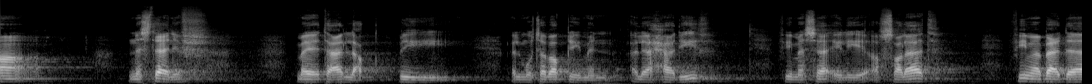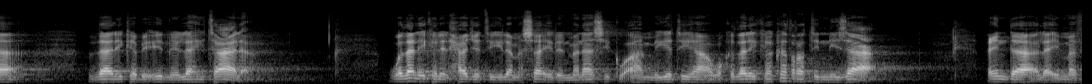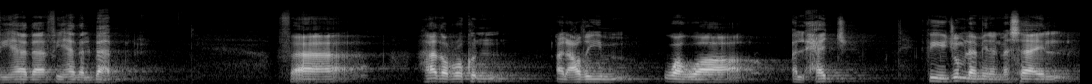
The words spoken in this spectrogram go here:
نستأنف ما يتعلق بالمتبقي من الأحاديث في مسائل الصلاة فيما بعد ذلك بإذن الله تعالى. وذلك للحاجة إلى مسائل المناسك وأهميتها وكذلك كثرة النزاع عند الأئمة في هذا في هذا الباب. فهذا الركن العظيم وهو الحج. فيه جملة من المسائل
